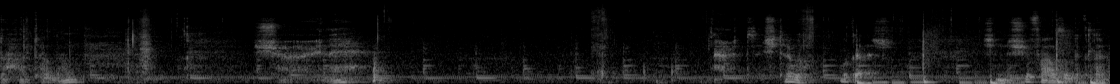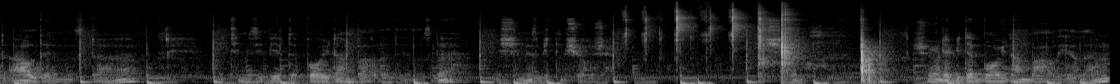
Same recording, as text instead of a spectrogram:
Dahatalım. Şöyle. Evet işte bu. Bu kadar. Şimdi şu fazlalıkları aldığımızda etimizi bir de boydan bağladığımızda işimiz bitmiş olacak. İşte bu. Şöyle bir de boydan bağlayalım.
